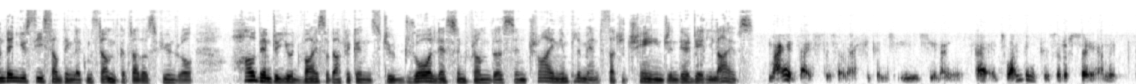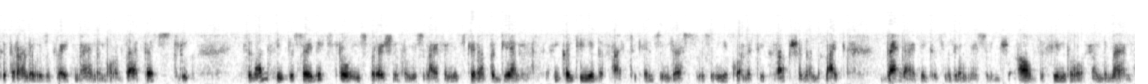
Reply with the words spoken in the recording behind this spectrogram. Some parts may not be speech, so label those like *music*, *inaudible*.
And then you see something like Mr. Ahmed Kathrada's funeral. How then do you advise South Africans to draw a lesson from this and try and implement such a change in their daily lives? My advice to South Africans is, you know, uh, it's one thing to sort of say Ahmed Kathrada was a great man and all of that. That's true. It's another thing to say let's draw inspiration from his life and let's get up again and continue the fight against injustice, inequality, corruption, and the like. That, I think, is the real message of the funeral and the man.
